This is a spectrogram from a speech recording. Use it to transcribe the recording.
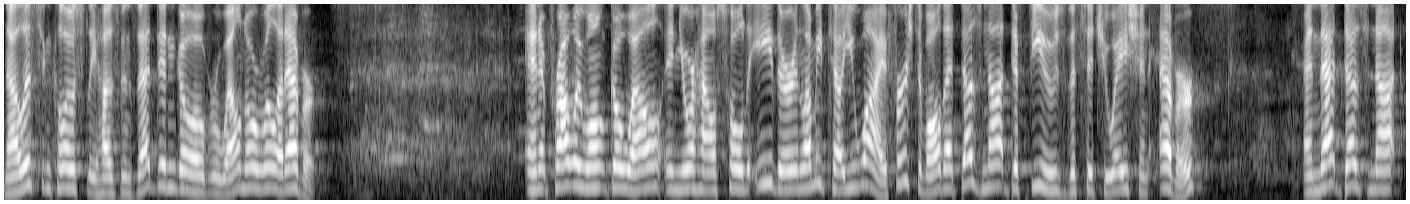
Now, listen closely, husbands. That didn't go over well, nor will it ever. And it probably won't go well in your household either. And let me tell you why. First of all, that does not diffuse the situation ever. And that does not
